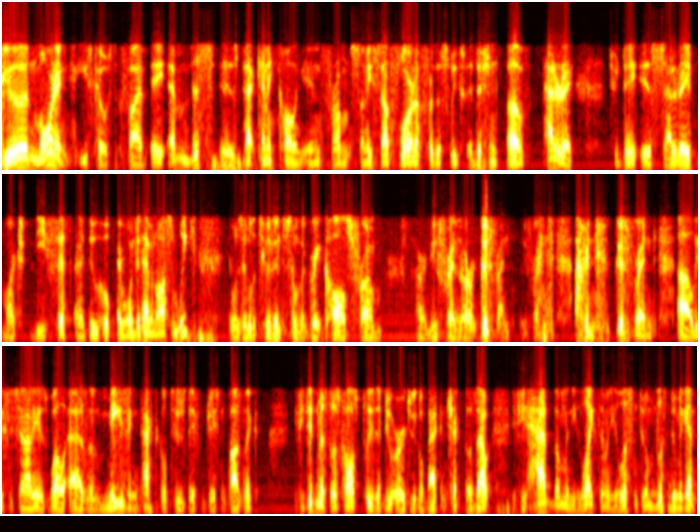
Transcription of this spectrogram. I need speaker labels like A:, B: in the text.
A: Good morning, East Coast, 5 a.m. This is Pat Kenny calling in from sunny South Florida for this week's edition of Patterday. Today is Saturday, March the 5th. I do hope everyone did have an awesome week and was able to tune into some of the great calls from our new friend, our good friend, new friend, our new good friend, uh, Lisa Chinati, as well as an amazing Tactical Tuesday from Jason Posnick. If you did miss those calls, please, I do urge you to go back and check those out. If you had them and you liked them and you listened to them and listen to them again,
